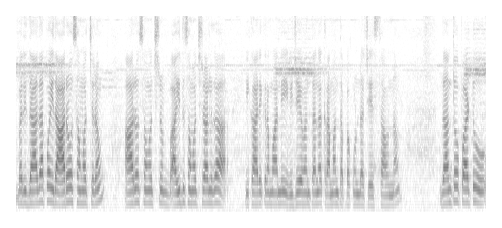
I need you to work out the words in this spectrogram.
మరి దాదాపు ఇది ఆరో సంవత్సరం ఆరో సంవత్సరం ఐదు సంవత్సరాలుగా ఈ కార్యక్రమాన్ని విజయవంతంగా క్రమం తప్పకుండా చేస్తూ ఉన్నాం. దాంతోపాటు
